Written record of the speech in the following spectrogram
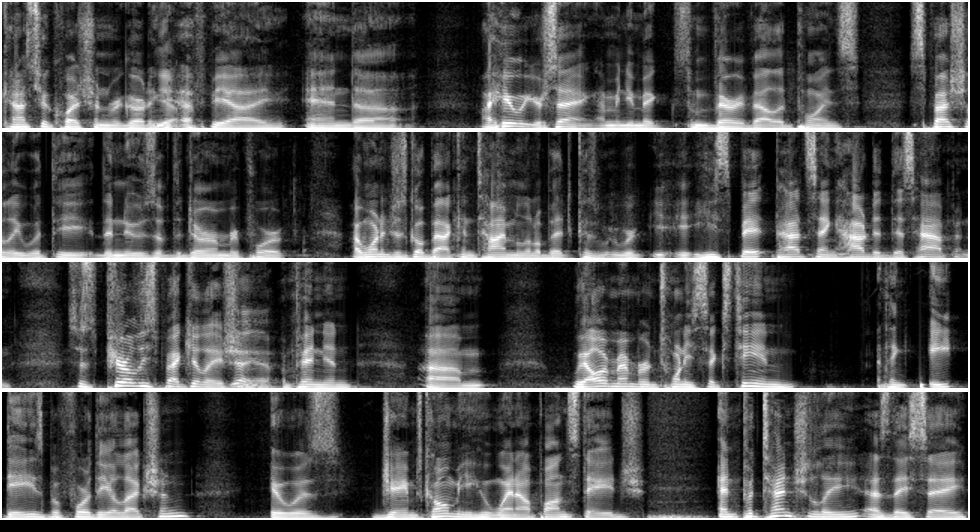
Can I ask you a question regarding Yeah. the FBI? And uh, I hear what you're saying. I mean, you make some very valid points, especially with the the news of the Durham report. I want to just go back in time a little bit because we were he's Pat's saying, "How did this happen?" So it's purely speculation, Yeah, yeah. opinion. Um, we all remember in 2016, I think eight days before the election, it was James Comey who went up on stage and potentially, as they say,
